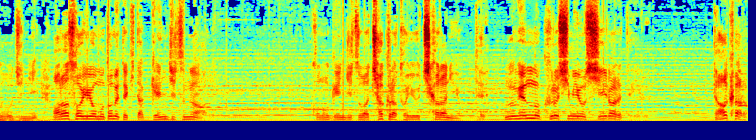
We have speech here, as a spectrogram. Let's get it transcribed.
同時に争いを求めてきた現実がある。この現実はチャクラという力によって無限の苦しみを強いられている。だからだ。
